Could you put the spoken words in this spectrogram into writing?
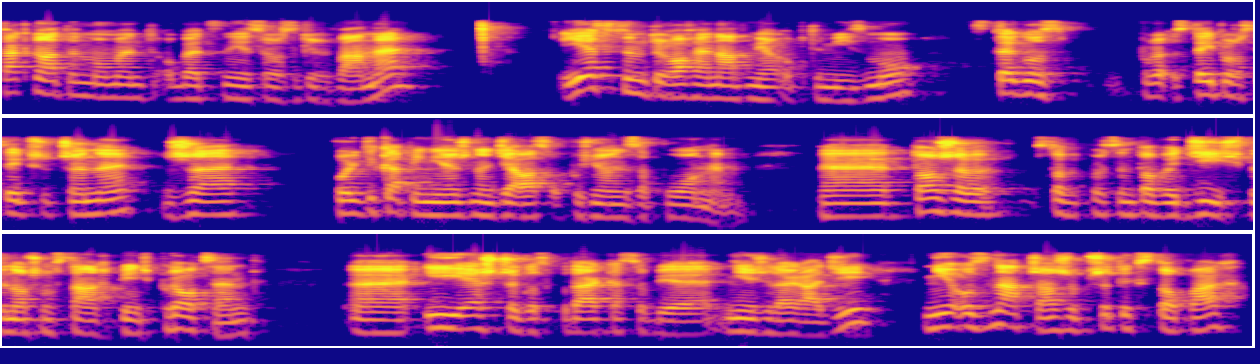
Tak to na ten moment obecny jest rozgrywane. Jest w tym trochę nadmiar optymizmu, z, tego, z tej prostej przyczyny, że polityka pieniężna działa z opóźnionym zapłonem. E, To, że stopy procentowe dziś wynoszą w Stanach 5% e, i jeszcze gospodarka sobie nieźle radzi, nie oznacza, że przy tych stopach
